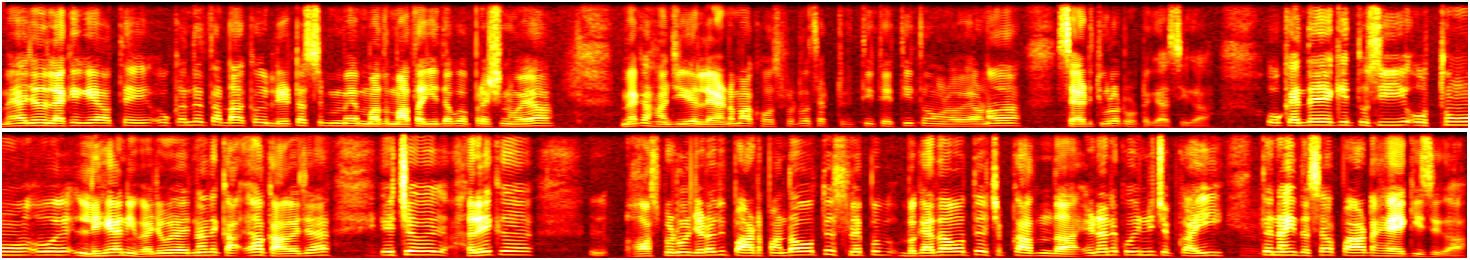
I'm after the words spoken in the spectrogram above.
ਮੈਂ ਜਦੋਂ ਲੈ ਕੇ ਗਿਆ ਉੱਥੇ, ਉਹ ਕਹਿੰਦੇ ਤੁਹਾਡਾ ਕੋਈ ਲੇਟੈਸਟ ਮਾਤਾ ਜੀ ਦਾ ਕੋਈ ਆਪਰੇਸ਼ਨ ਹੋਇਆ। ਮੈਂ ਕਿਹਾ ਹਾਂਜੀ, ਇਹ ਲੈਂਡਮਾਰਕ ਹਸਪੀਟਲ ਸੈਕਟਰ 33 ਤੋਂ ਹੋਇਆ, ਉਹਨਾਂ ਦਾ ਸਾਈਡ ਚੂਲਾ ਟੁੱਟ ਗਿਆ ਸੀਗਾ। ਉਹ ਕਹਿੰਦੇ ਕਿ ਤੁਸੀਂ ਉੱਥੋਂ ਉਹ ਲਿਖਿਆ ਨਹੀਂ ਹੋਇਆ, ਜੋ ਇਹਨਾਂ ਦੇ ਕਾ- ਆਹ ਕਾਗਜ਼ ਆ, ਇਹ ਚ ਹਰੇਕ ਹਸਪੀਟਲ ਜਿਹੜਾ ਵੀ ਪਾਰਟ ਪਾਉਂਦਾ, ਉਹ ਤੇ ਸਲਿੱਪ ਬਕਾਇਦਾ ਉਹ ਤੇ ਚਿਪਕਾ ਦਿੰਦਾ। ਇਹਨਾਂ ਨੇ ਕੋਈ ਨਹੀਂ ਚਿਪਕਾਈ ਤੇ ਨਾ ਹੀ ਦੱਸਿਆ ਪਾਰਟ ਹੈ ਕੀ ਸੀਗਾ।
